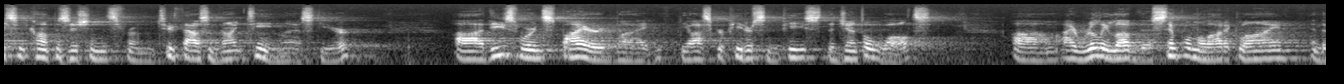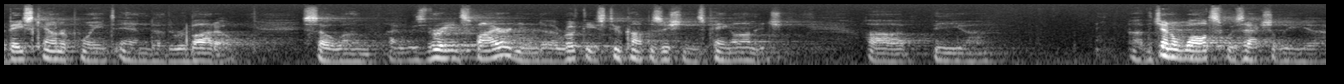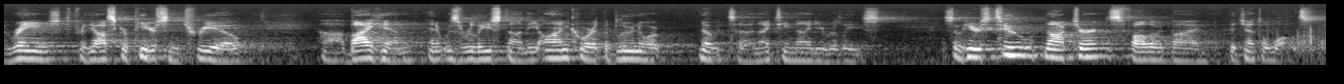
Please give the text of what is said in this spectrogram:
Recent compositions from 2019 last year. Uh, these were inspired by the Oscar Peterson piece, The Gentle Waltz. Um, I really love the simple melodic line and the bass counterpoint and uh, the rubato. So um, I was very inspired and uh, wrote these two compositions paying homage. Uh, the uh, uh, the Gentle Waltz was actually uh, arranged for the Oscar Peterson Trio uh, by him, and it was released on the Encore at the Blue Note, Note 1990 uh, release. So here's two nocturnes followed by the Gentle Waltz.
